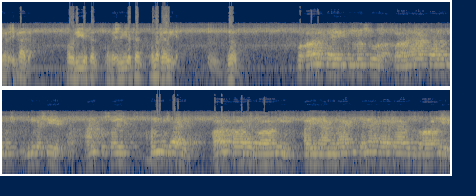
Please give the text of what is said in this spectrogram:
من العبادة قولية وفعلية ومكانية. نعم. وقال سعيد بن منصور أخبرنا عتاب بن بشير عن قصيد عن مجاهد قال قال إبراهيم أرنا مناسكنا فأتاه إبراهيم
